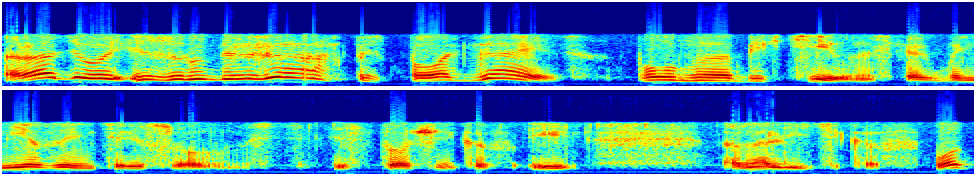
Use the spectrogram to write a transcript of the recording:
Радио из-за рубежа предполагает полную объективность, как бы незаинтересованность источников и аналитиков. Вот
